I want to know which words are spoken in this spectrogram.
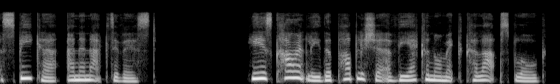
a speaker, and an activist. He is currently the publisher of the Economic Collapse blog.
